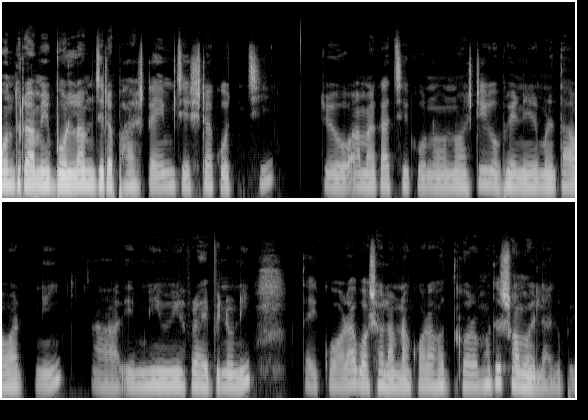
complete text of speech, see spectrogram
বন্ধুরা, আমি বললাম যেটা ফার্স্ট টাইম চেষ্টা করছি, তো আমার কাছে কোনো ননস্টিক ওভেনের মানে তাওয়া নেই, আর এমনি ফ্রাই প্যানও নেই। তাই কড়া বসালাম না, কড়া গরম হতে সময় লাগবে।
